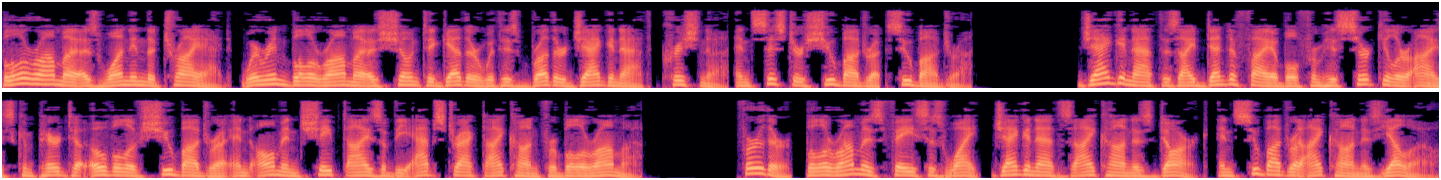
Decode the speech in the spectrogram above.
Balarama is one in the triad, wherein Balarama is shown together with his brother Jagannath Krishna and sister Shubhadra Subhadra. Jagannath is identifiable from his circular eyes compared to oval of Shubhadra and almond-shaped eyes of the abstract icon for Balarama. Further, Balarama's face is white, Jagannath's icon is dark, and Subhadra icon is yellow.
